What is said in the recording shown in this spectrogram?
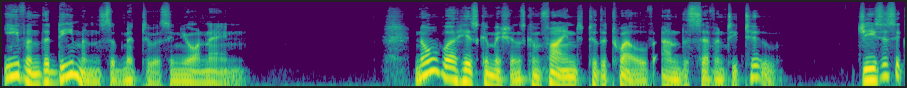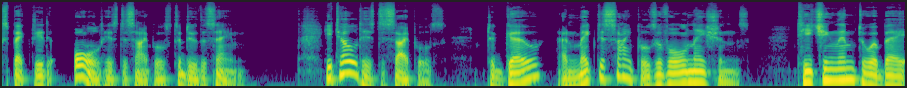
even the demons submit to us in your name. Nor were his commissions confined to the twelve and the seventy-two. Jesus expected all his disciples to do the same. He told his disciples to go and make disciples of all nations, teaching them to obey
